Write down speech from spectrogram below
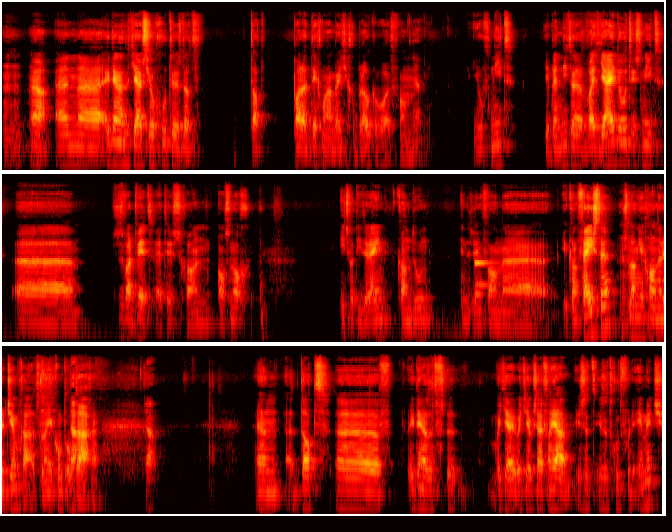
Mm -hmm. Ja, en uh, ik denk dat het juist heel goed is dat dat paradigma een beetje gebroken wordt. Van, ja. Je hoeft niet, je bent niet, wat jij doet is niet zwart-wit. Het is gewoon alsnog iets wat iedereen kan doen. In de zin van, je kan feesten, zolang je gewoon naar de gym gaat. Zolang je komt opdagen. En eh, dat, uh, ik denk dat het, uh, wat, jij, wat jij ook zei van ja, is het, is het goed voor de image?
